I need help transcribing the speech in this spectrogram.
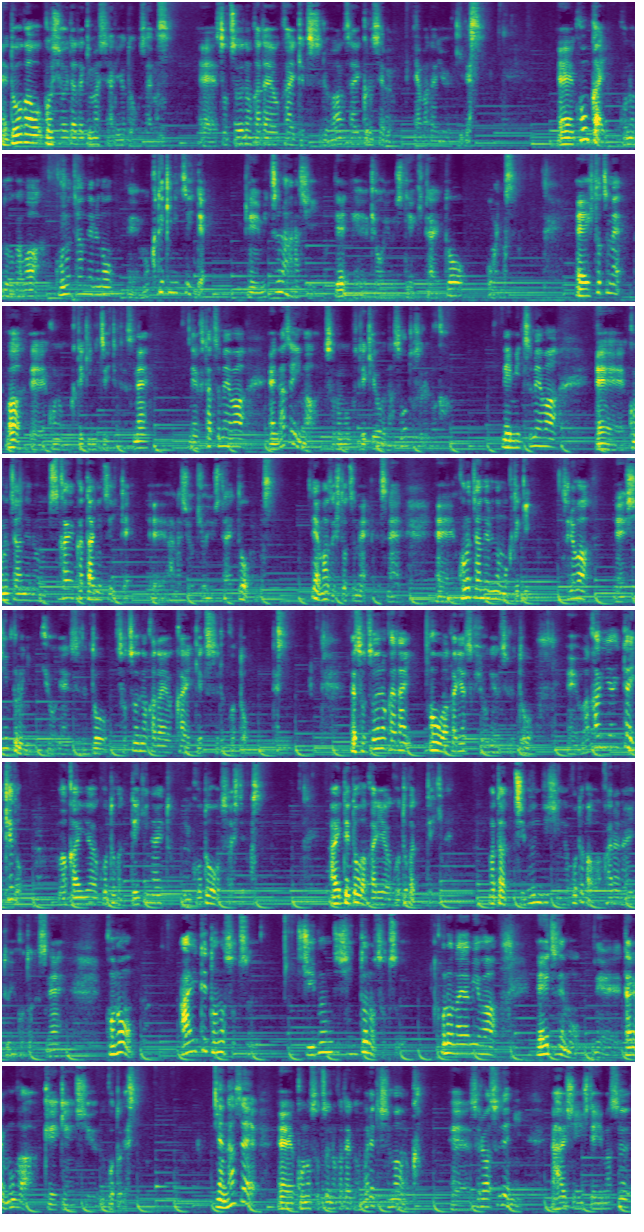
え動画をご視聴いただきましてありがとうございます。えー、疎通の課題を解決するワンサイクルセブン山田裕貴です。えー、今回この動画はこのチャンネルの、目的について、え3つの話で、え共有していきたいと思います。え1つ目は、えこの目的についてですね。で2つ目は、えなぜ今その目的をなそうとするのか。で3つ目は、えー、このチャンネルの使い方について、えー、話を共有したいと思います。では、まず一つ目ですね、えー、このチャンネルの目的。それは、えシンプルに表現すると、疎通の課題を解決することです。で疎通の課題を分かりやすく表現すると、え分かり合いたいけど、分かり合うことができないということを指しています。相手と分かり合うことができない。また自分自身のことがわからないということですね。この相手との疎通、自分自身との疎通、この悩みは、えいつでも、えー、誰もが経験し得ることです。じゃあなぜ、えー、この疎通の課題が生まれてしまうのか、えー、それはすでに配信しています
